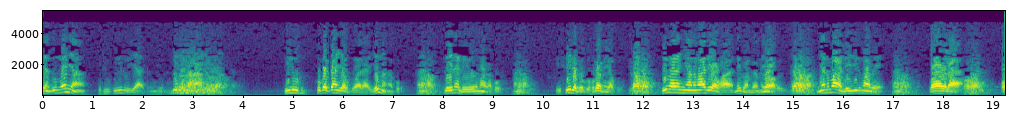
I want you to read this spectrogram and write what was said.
ပြန်သူမညာဘယ်သူပြီးလို့ရတယ် ဒီလိုဟိုဘက်ကန်းရောက်သွားတာယုံနံကပို့လေနဲ့လေသမားကပို့ဒီစီးတဲ့ဘက်ကဟိုဘက်မရောက်ဘူးရောက်ပါဘူးဒီမှာညာသမားတယောက်ဟာနိဗ္ဗာန်ပဲမရောက်ဘူးရောက်ပါဘူးညာသမားလေကြီးသမားပဲပေါ်ကလားဩ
